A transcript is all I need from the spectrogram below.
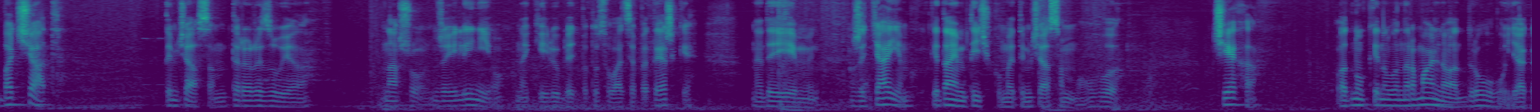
Бачат тим часом тероризує нашу Джей-лінію, на якій люблять потусуватися ПТшки. Не дає їм життя їм. Кидаємо тичку ми тим часом в Чеха. Одну кинули нормально, а другу як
